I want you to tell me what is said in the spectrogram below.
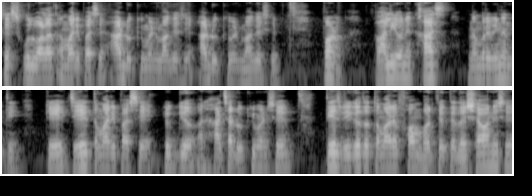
કે સ્કૂલવાળા અમારી પાસે આ ડોક્યુમેન્ટ માગે છે, આ ડોક્યુમેન્ટ માગે છે. પણ વાલીઓને ખાસ નમ્ર વિનંતી કે જે તમારી પાસે યોગ્ય અને સાચા ડોક્યુમેન્ટ છે, તે જ વિગતો તમારે ફોર્મ ભરતી વખતે દર્શાવવાની છે.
